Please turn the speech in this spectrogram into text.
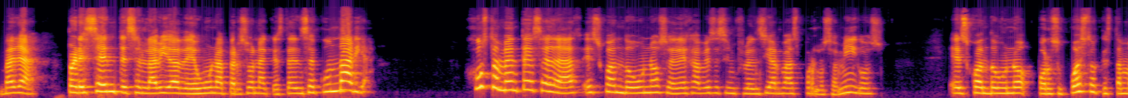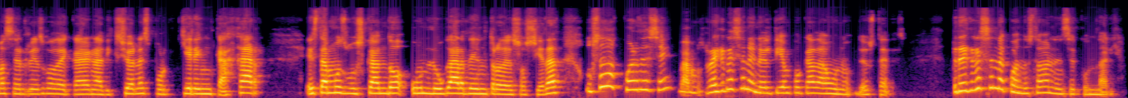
vaya, presentes en la vida de una persona que está en secundaria. Justamente esa edad es cuando uno se deja a veces influenciar más por los amigos, es cuando uno, por supuesto que está más en riesgo de caer en adicciones porque quiere encajar, Estamos buscando un lugar dentro de sociedad. Usted acuérdese, vamos, regresen en el tiempo cada uno de ustedes. Regresen a cuando estaban en secundaria.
